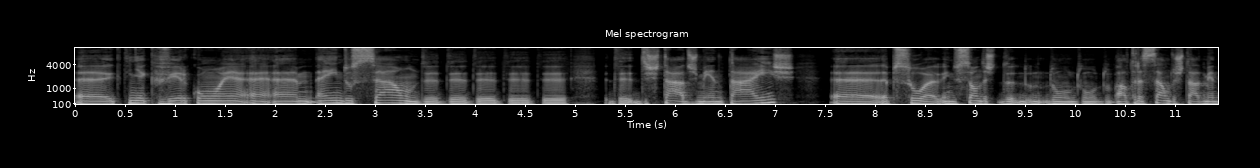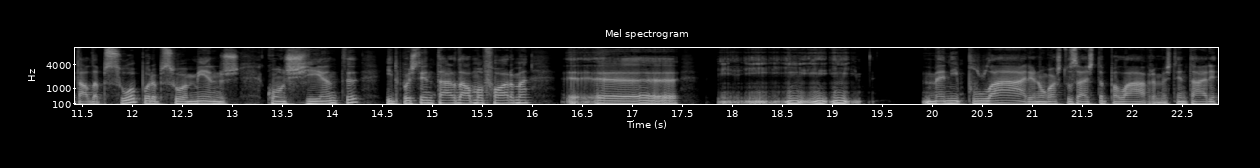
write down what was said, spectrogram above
é uh, que tinha que ver com a, a, a indução de, de, de, de, estados mentais. Uh, a pessoa, indução de, alteração do estado mental da pessoa, pôr a pessoa menos consciente e depois tentar de alguma forma uh, manipular, eu não gosto de usar esta palavra, mas tentar é,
